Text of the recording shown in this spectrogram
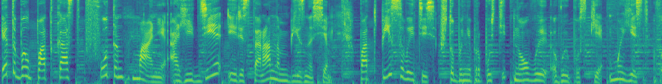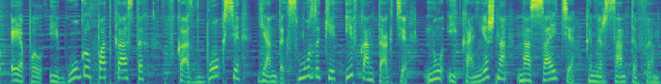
Это был подкаст Food and Money о еде и ресторанном бизнесе. Подписывайтесь, чтобы не пропустить новые выпуски. Мы есть в Apple и Google подкастах, в Кастбоксе, Яндекс Музыке и ВКонтакте. Ну и, конечно, на сайте Коммерсант ФМ.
